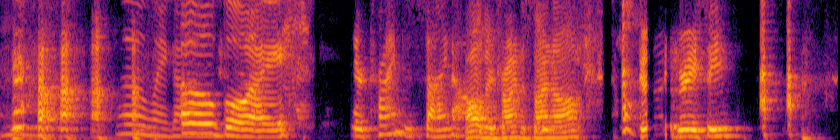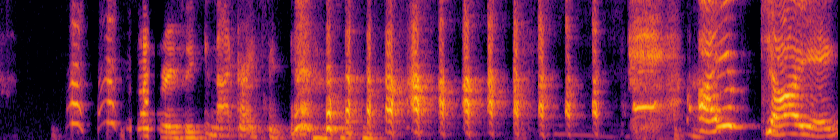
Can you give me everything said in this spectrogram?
Oh my god. Oh boy. They're trying to sign oh, off. Oh, they're trying to sign off. Good night, Gracie. Night, Gracie. Good night, Gracie. I am dying.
